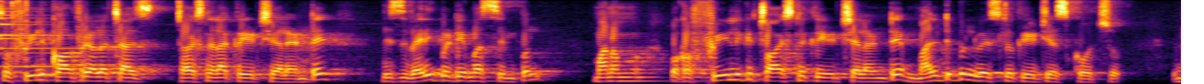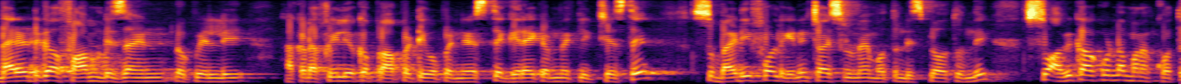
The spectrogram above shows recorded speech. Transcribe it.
సో ఫీల్డ్ కాన్ఫిగర్ ఎలా చాయిస్ చాయిస్ని ఎలా క్రియేట్ చేయాలంటే this very pretty much simple మనం ఒక ఫీల్డ్కి చాయిస్ని క్రియేట్ చేయాలంటే మల్టిపుల్ వేస్లో క్రియేట్ చేసుకోవచ్చు. డైరెక్ట్గా ఫామ్ డిజైన్లోకి వెళ్ళి అక్కడ ఫీల్డ్ యొక్క ప్రాపర్టీ ఓపెన్ చేస్తే గెర్ మీద క్లిక్ చేస్తే సో బై డిఫాల్ట్ ఎన్ని చాయిస్లు ఉన్నాయో మొత్తం డిస్ప్లే అవుతుంది. సో అవి కాకుండా మనం కొత్త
